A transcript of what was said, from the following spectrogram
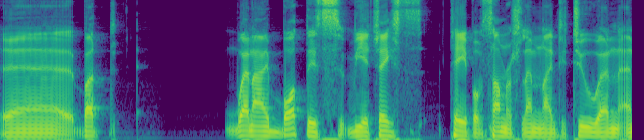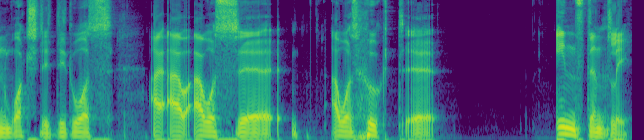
Uh, but when I bought this VHS tape of SummerSlam '92 and and watched it, it was I I, I was uh, I was hooked uh, instantly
